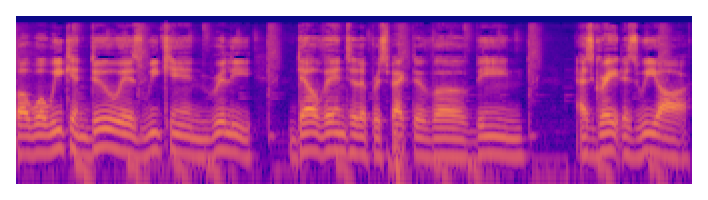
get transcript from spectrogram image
But what we can do is we can really delve into the perspective of being as great as we are.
